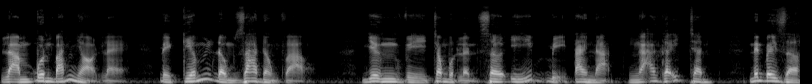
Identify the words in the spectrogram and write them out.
Làm buôn bán nhỏ lẻ để kiếm đồng ra đồng vào. Nhưng vì trong một lần sơ ý bị tai nạn ngã gãy chân nên bây giờ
